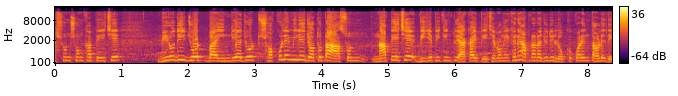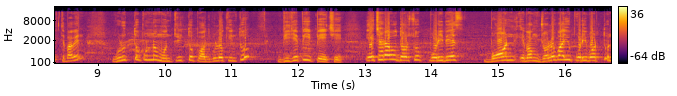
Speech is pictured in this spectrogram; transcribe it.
আসন সংখ্যা পেয়েছে বিরোধী জোট বা ইন্ডিয়া জোট সকলে মিলে যতটা আসন না পেয়েছে, বিজেপি কিন্তু একাই পেয়েছে। এবং এখানে আপনারা যদি লক্ষ্য করেন, তাহলে দেখতে পাবেন গুরুত্বপূর্ণ মন্ত্রিত্ব পদগুলো কিন্তু বিজেপি পেয়েছে। এছাড়াও দর্শক পরিবেশ, বন এবং জলবায়ু পরিবর্তন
